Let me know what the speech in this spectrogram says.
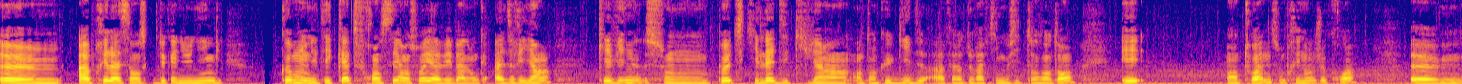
Euh, après la séance de canyoning, comme on était quatre Français en soi, il y avait bah, donc Adrien, Kevin, son pote qui l'aide et qui vient en tant que guide à faire du rafting aussi de temps en temps, et Antoine, son prénom je crois, euh,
